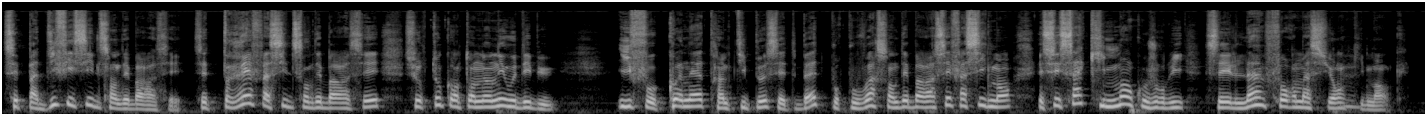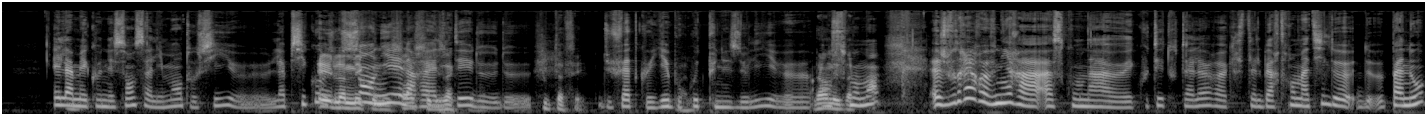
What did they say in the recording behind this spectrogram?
C'est pas difficile de s'en débarrasser. C'est très facile de s'en débarrasser, surtout quand on en est au début il faut connaître un petit peu cette bête pour pouvoir s'en débarrasser facilement. Et c'est ça qui manque aujourd'hui, c'est l'information Mm. qui manque. Et la méconnaissance alimente aussi euh, la psychose, Et la sans nier la réalité de, de, Tout à fait. du fait qu'il y ait beaucoup de punaises de lit euh, Là, en ce moment. Euh, je voudrais revenir à, à ce qu'on a euh, écouté tout à l'heure, Christelle Bertrand, Mathilde de Panot.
